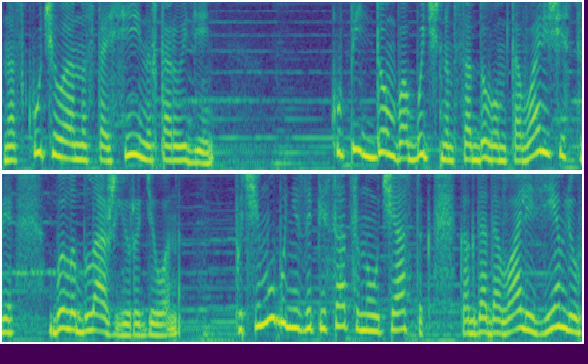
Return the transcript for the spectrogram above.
наскучила Анастасии на второй день. Купить дом в обычном садовом товариществе было блажью Родиона. Почему бы не записаться на участок, когда давали землю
